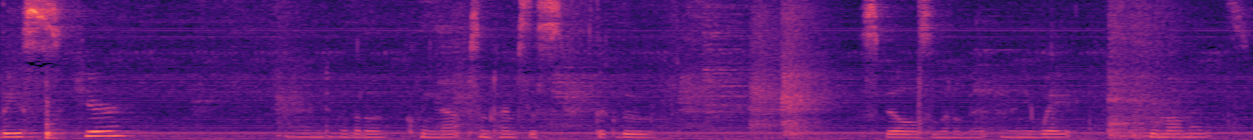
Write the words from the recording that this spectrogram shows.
release here and do a little cleanup. Sometimes this the glue spills a little bit, and then you wait a few moments.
